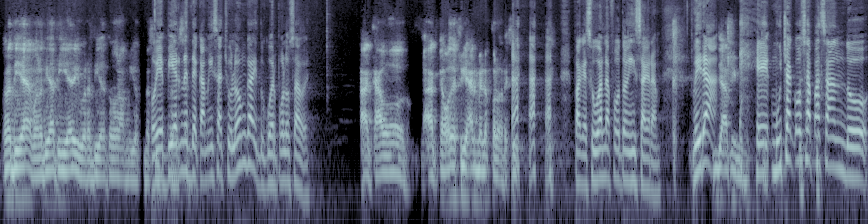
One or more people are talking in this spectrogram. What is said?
Buenos días, buenos días a ti, Eddie, buenos días a todos los amigos. Hoy es viernes de camisa chulonga y tu cuerpo lo sabe. Acabo, acabo de fijarme en los colores. sí. Para que subas la foto en Instagram. Mira, eh, mucha cosa pasando.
